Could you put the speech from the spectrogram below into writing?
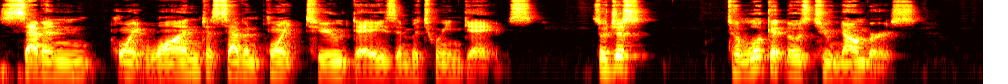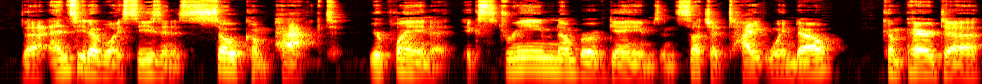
7.1 to 7.2 days in between games. So just to look at those two numbers, the NCAA season is so compact. You're playing an extreme number of games in such a tight window compared to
